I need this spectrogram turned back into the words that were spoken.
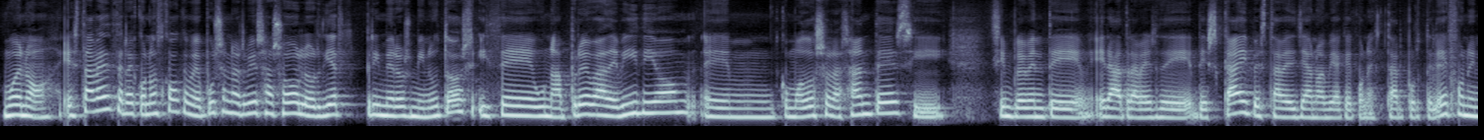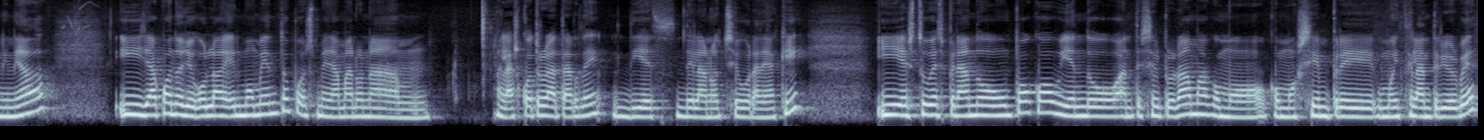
Bueno, esta vez reconozco que me puse nerviosa solo los 10 primeros minutos. Hice una prueba de vídeo em, como dos horas antes y simplemente era a través de, Skype. Esta vez ya no había que conectar por teléfono ni nada. Y ya cuando llegó el momento, pues me llamaron a, a las 4 de la tarde, 10 de la noche hora de aquí. Y estuve esperando un poco, viendo antes el programa, como, como siempre, como hice la anterior vez,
